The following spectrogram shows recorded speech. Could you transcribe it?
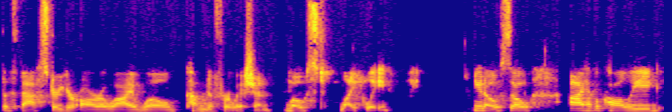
the faster your ROI will come to fruition, most likely. You know, so I have a colleague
